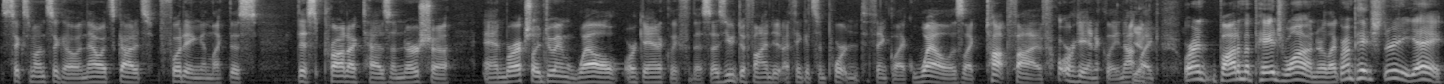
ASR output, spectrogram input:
six months ago and now it's got its footing and like this this product has inertia and we're actually doing well organically for this. As you defined it, I think it's important to think like well is like top five organically, not yeah. like we're on bottom of page one or like we're on page three, yay.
